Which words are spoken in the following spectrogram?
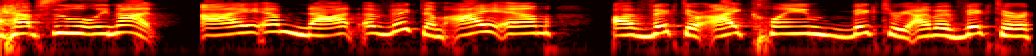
absolutely not. I am not a victim. I am a victor. I claim victory. I'm a victor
